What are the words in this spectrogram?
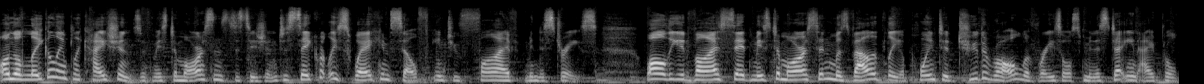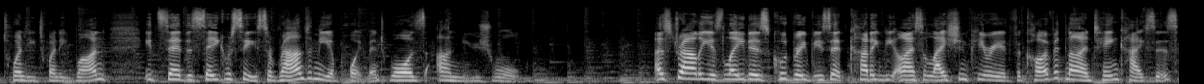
on the legal implications of Mr Morrison's decision to secretly swear himself into five ministries. While the advice said Mr Morrison was validly appointed to the role of Resource Minister in April 2021, it said the secrecy surrounding the appointment was unusual. Australia's leaders could revisit cutting the isolation period for COVID 19 cases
